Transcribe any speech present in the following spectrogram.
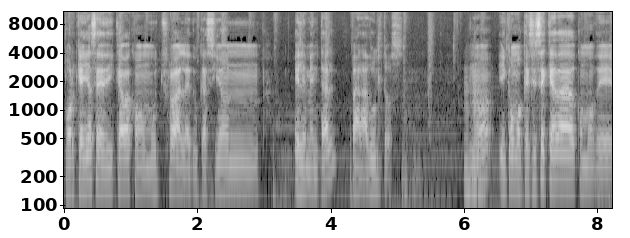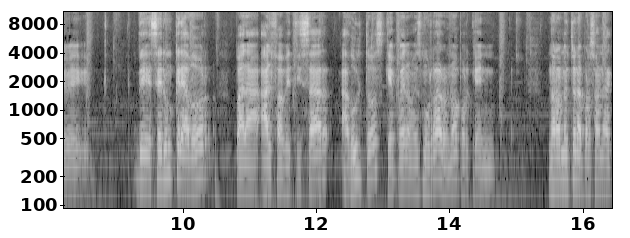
porque ella se dedicaba como mucho a la educación elemental para adultos, ¿no? Y como que sí se queda como de de ser un creador para alfabetizar adultos, que bueno, es muy raro, ¿no? Porque en, normalmente una persona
